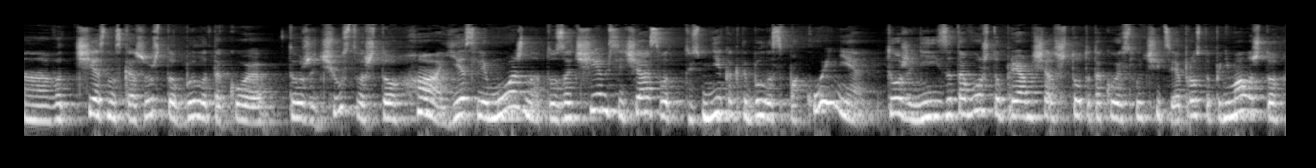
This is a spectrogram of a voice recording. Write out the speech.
А, вот честно скажу, что было такое тоже чувство, что ха, если можно, то зачем сейчас вот, то есть мне как-то было спокойнее, тоже не из-за того, что прямо сейчас что-то такое случится, я просто понимала, что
